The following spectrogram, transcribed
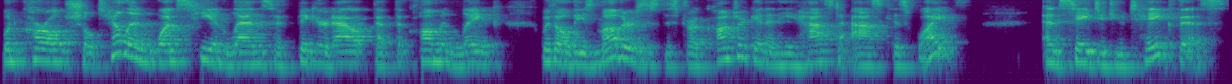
when Karl Schulte-Hillen, once he and Lenz have figured out that the common link with all these mothers is this drug Contergan, and he has to ask his wife and say, Did you take this?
